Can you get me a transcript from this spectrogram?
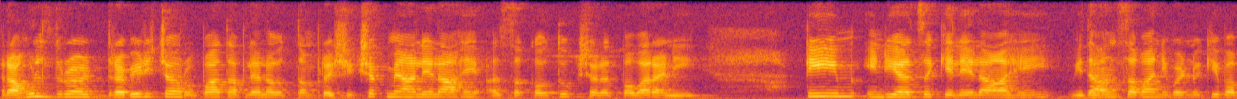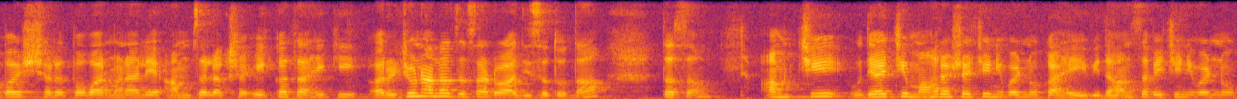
राहुल द्र द्रविडच्या रूपात आपल्याला उत्तम प्रशिक्षक मिळालेला आहे असं कौतुक शरद पवारांनी टीम इंडियाचं केलेलं आहे. विधानसभा निवडणुकीबाबत शरद पवार म्हणाले आमचं लक्ष एकच आहे की अर्जुनाला जसा डोळा दिसत होता तसं आमची उद्याची महाराष्ट्राची निवडणूक आहे. विधानसभेची निवडणूक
